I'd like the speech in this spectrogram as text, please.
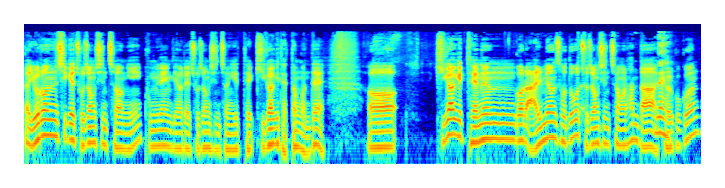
그러니까 이런 식의 조정 신청이 국민의힘 계열의 조정 신청이 대, 기각이 됐던 건데 어 기각이 되는 걸 알면서도 조정 신청을 한다. 네. 결국은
